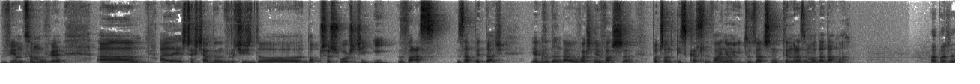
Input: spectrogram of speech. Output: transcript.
Wiem, co mówię. Um, ale jeszcze chciałbym wrócić do, do przeszłości i was zapytać, jak wyglądały właśnie wasze początki z Castlevanią i tu zacznę tym razem od Adama. O Boże,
